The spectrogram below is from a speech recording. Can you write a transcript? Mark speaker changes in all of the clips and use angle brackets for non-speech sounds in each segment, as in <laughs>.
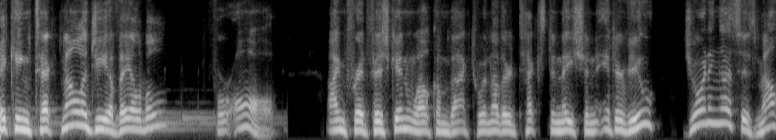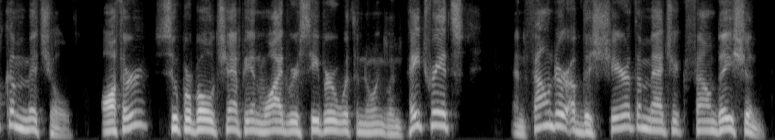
Speaker 1: making technology available for all. I'm Fred Fishkin. Welcome back to another Techstination interview. Joining us is Malcolm Mitchell, author, Super Bowl champion wide receiver with the New England Patriots, and founder of the Share the Magic Foundation.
